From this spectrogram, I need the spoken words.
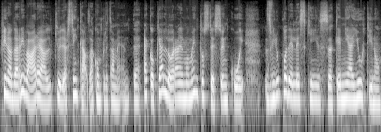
fino ad arrivare al chiudersi in casa completamente. Ecco che allora nel momento stesso in cui sviluppo delle skills che mi aiutino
